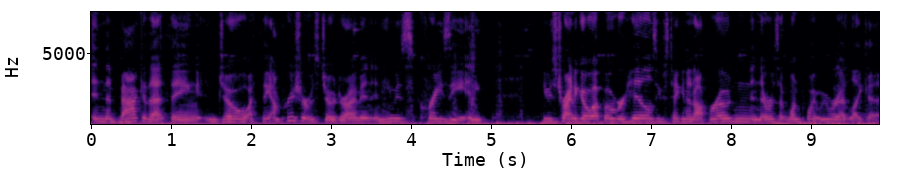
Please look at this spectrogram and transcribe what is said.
in the back of that thing. And Joe, I think I'm pretty sure it was Joe driving, and he was crazy, and he he was trying to go up over hills. He was taking it off roading, and there was at one point we were at like a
